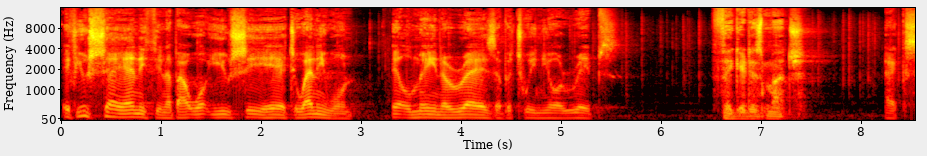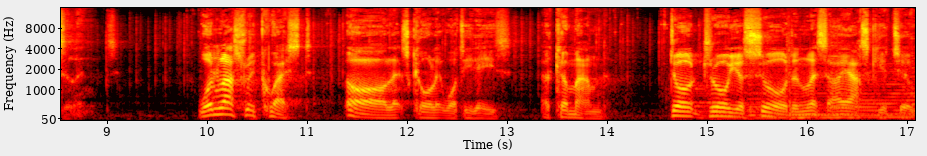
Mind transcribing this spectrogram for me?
if you say anything about what you see here to anyone, it'll mean a razor between your ribs. Figured as much. Excellent. One last request. Oh, let's call it what it is. A command. Don't draw your sword unless I ask you to.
